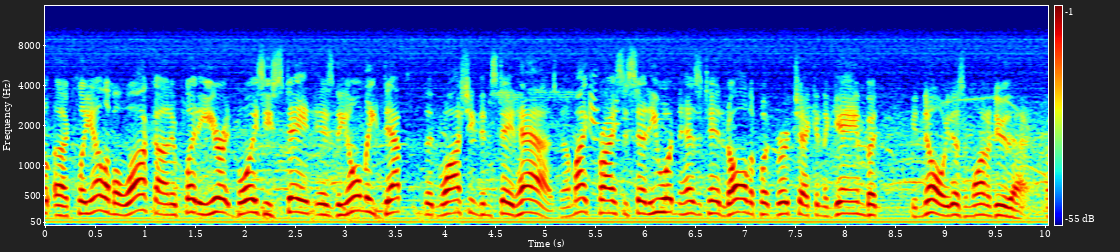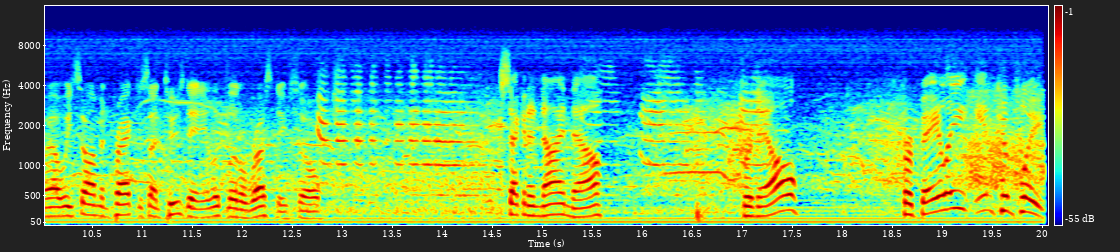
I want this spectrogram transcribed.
uh, Cle-Elum, who played a year at Boise State, is the only depth that Washington State has. Now, Mike Price has said he wouldn't hesitate at all to put Burchak in the game, but you know he doesn't want to do that. Well, we saw him in practice on Tuesday, and he looked a little rusty, so. Second and nine now. Brunell for Bailey, incomplete.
